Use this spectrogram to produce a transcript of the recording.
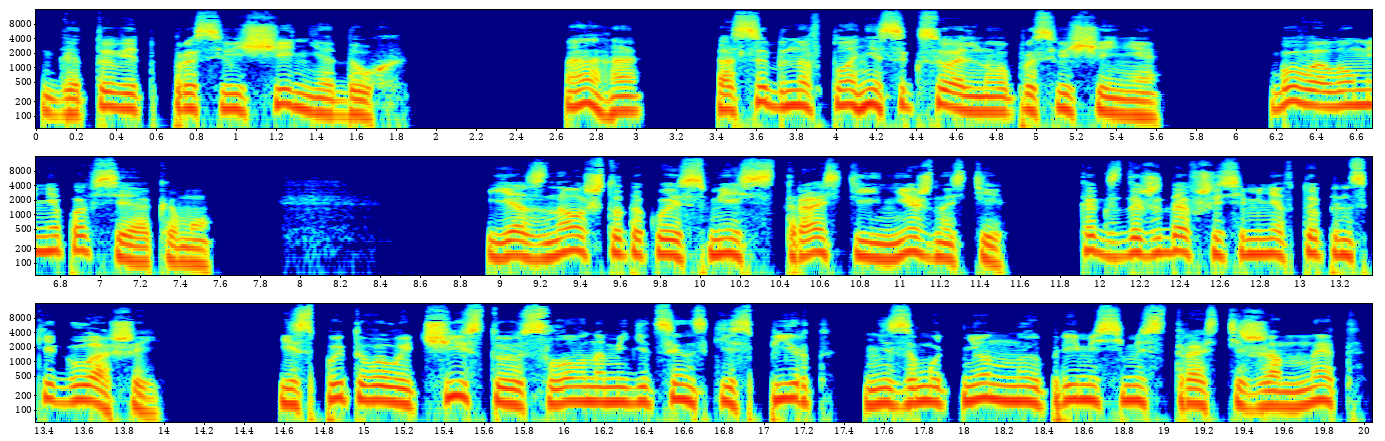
готовит просвещение дух. Ага, особенно в плане сексуального просвещения. Бывало у меня по-всякому. Я знал, что такое смесь страсти и нежности, как с дожидавшейся меня в Топинске Глашей. Испытывал и чистую, словно медицинский спирт, незамутненную примесями страсти Жаннет.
